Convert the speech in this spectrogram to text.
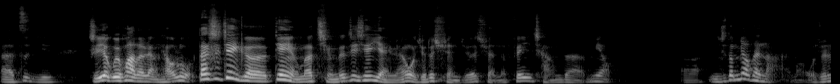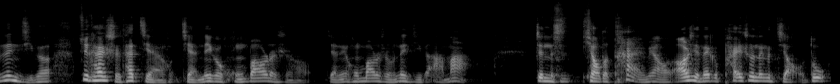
呃自己职业规划的两条路。但是这个电影呢，请的这些演员，我觉得选角选的非常的妙。啊、你知道妙在哪儿吗？我觉得那几个最开始他捡捡那个红包的时候，捡那个红包的时候，那几个阿嬷真的是挑的太妙了，而且那个拍摄那个角度，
